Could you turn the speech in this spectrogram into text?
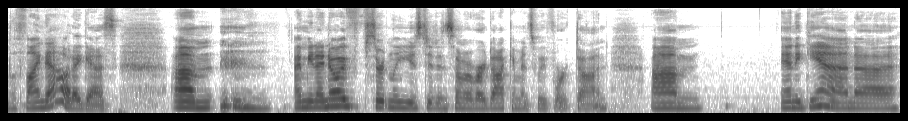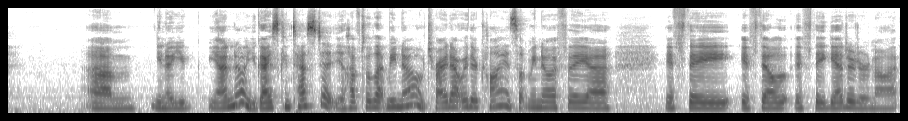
we'll find out, I guess. Um, I mean, I know I've certainly used it in some of our documents we've worked on. Um, and again, uh, um, you know, you yeah, no, you guys can test it. You'll have to let me know. Try it out with your clients. Let me know if they uh, if they if they'll if they get it or not.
